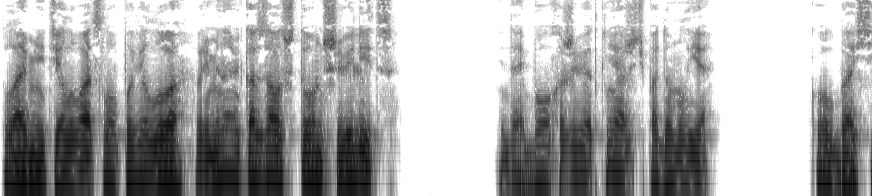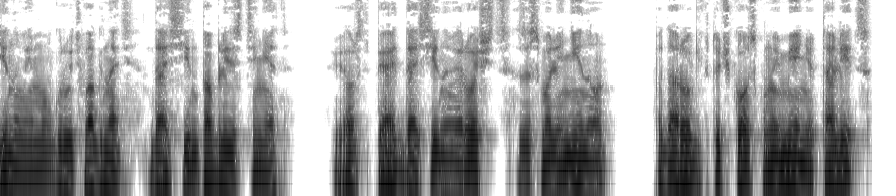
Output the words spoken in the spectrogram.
Пламени тело Вацлава повело, временами казалось, что он шевелится. «Не дай бог оживет княжич», — подумал я. Колба осиновый ему в грудь вогнать, да осин поблизости нет. Верст пять до осиновой рощицы, за смоленину он, по дороге к Тучковскому имению талиц.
